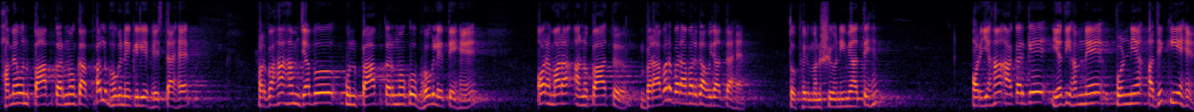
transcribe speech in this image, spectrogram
हमें उन पाप कर्मों का फल भोगने के लिए भेजता है। और वहाँ हम जब उन पाप कर्मों को भोग लेते हैं और हमारा अनुपात बराबर बराबर का हो जाता है तो फिर मनुष्य योनि में आते हैं। और यहाँ आकर के यदि हमने पुण्य अधिक किए हैं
